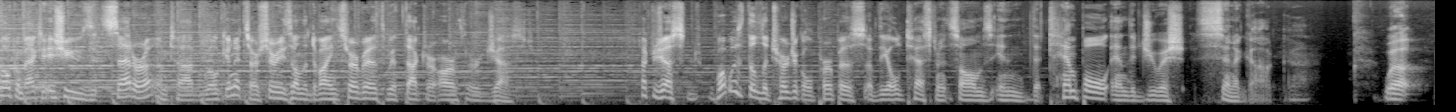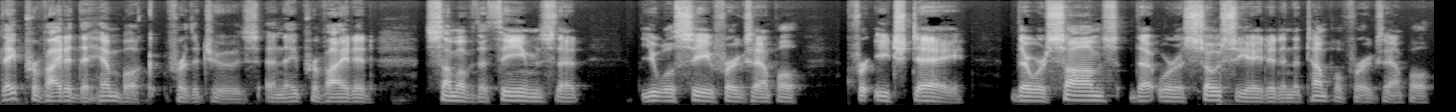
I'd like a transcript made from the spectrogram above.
Welcome back to Issues Etc. I'm Todd Wilken. It's our series on the Divine Service with Dr. Arthur Just. Dr. Just, what was the liturgical purpose of the Old Testament Psalms in the temple and the Jewish synagogue? Well, they provided the hymn book for the Jews, and they provided some of the themes that you will see, for example, for each day there were psalms that were associated in the temple, for example,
